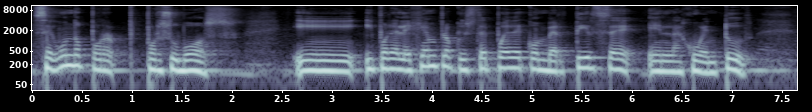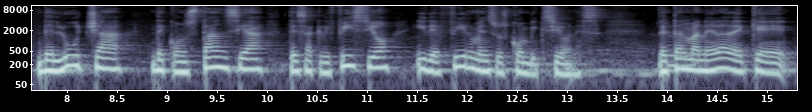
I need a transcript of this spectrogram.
segundo por, por su voz y, y por el ejemplo que usted puede convertirse en la juventud, de lucha, de constancia, de sacrificio y de firme en sus convicciones. De tal manera de que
